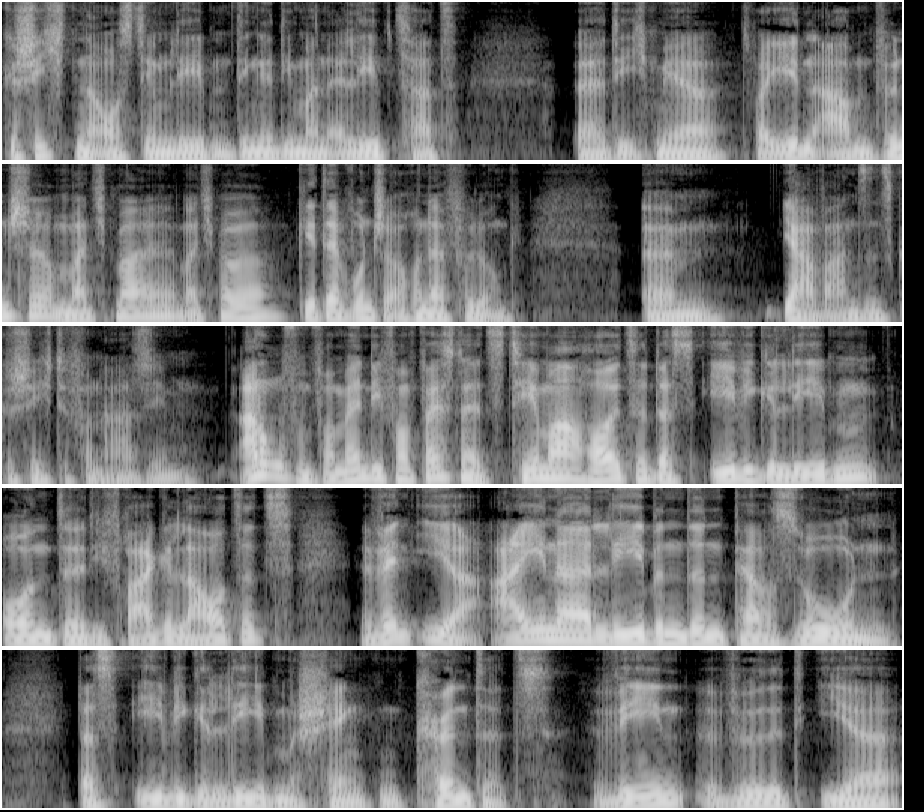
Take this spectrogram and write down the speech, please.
Geschichten aus dem Leben, Dinge, die man erlebt hat, äh, die ich mir zwar jeden Abend wünsche und manchmal, manchmal geht der Wunsch auch in Erfüllung. Ähm, ja, Wahnsinnsgeschichte von Asim. Anrufen vom Handy vom Festnetz. Thema heute das ewige Leben. Und äh, die Frage lautet, wenn ihr einer lebenden Person das ewige Leben schenken könntet, wen würdet ihr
